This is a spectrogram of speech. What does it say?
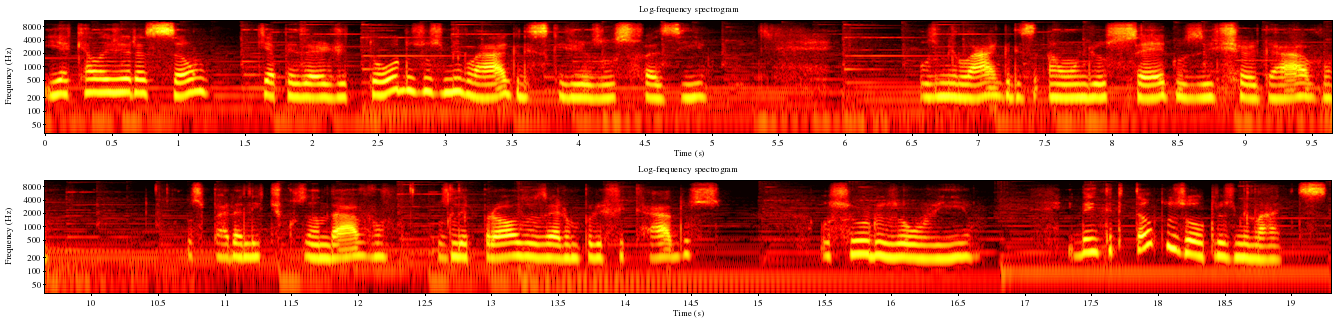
E aquela geração que apesar de todos os milagres que Jesus fazia, os milagres aonde os cegos enxergavam, os paralíticos andavam, os leprosos eram purificados, os surdos ouviam, e dentre tantos outros milagres.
